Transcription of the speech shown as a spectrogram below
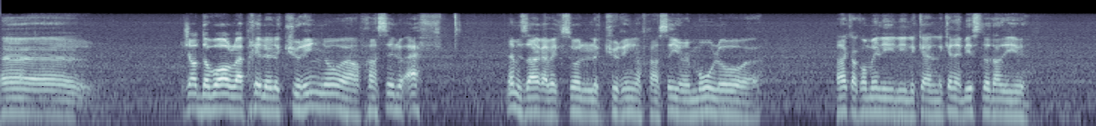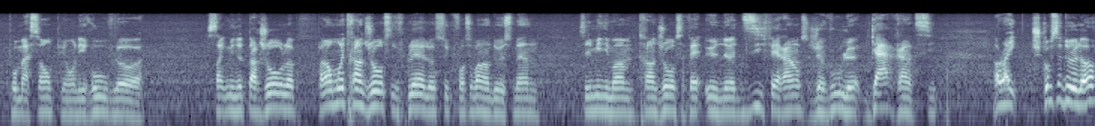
Euh, j'ai hâte de voir après le, curing en français. Là, F. La misère avec ça, le curing en français, il y a un mot là. Euh, hein, quand on met les, le cannabis là, dans les pots maçons, puis on les rouvre là, 5 minutes par jour. Là, pendant au moins 30 jours, s'il vous plaît, là, ceux qui font ça pendant deux semaines. C'est le minimum. 30 jours, ça fait une différence, je vous le garantis. Alright, je coupe ces deux-là.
